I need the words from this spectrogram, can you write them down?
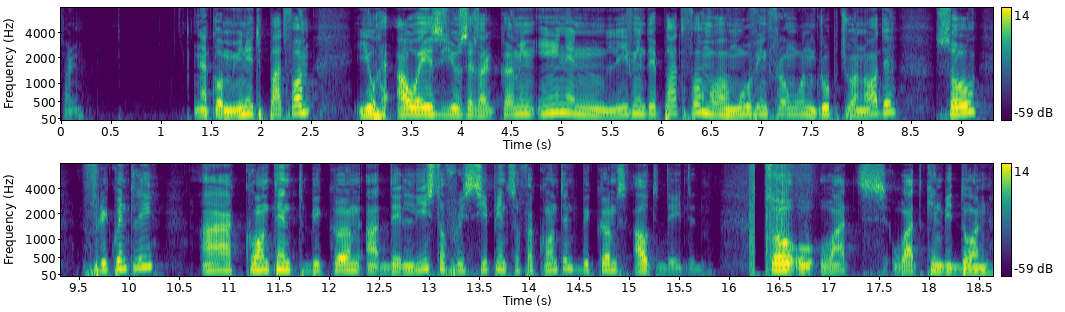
sorry, in a community platform, you always users are coming in and leaving the platform or moving from one group to another. So frequently, uh, content become uh, the list of recipients of a content becomes outdated. So uh, what what can be done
